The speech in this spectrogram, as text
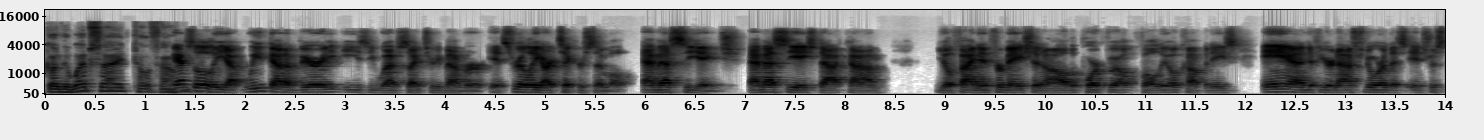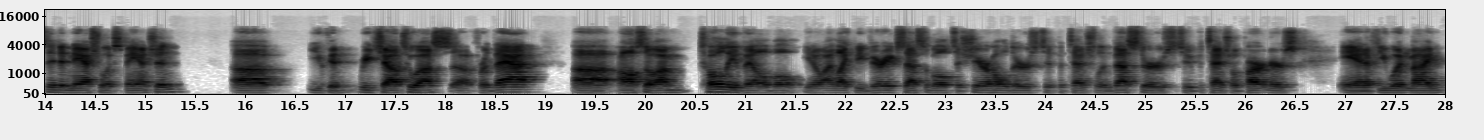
Go to the website tell us how. Absolutely yeah. We've got a very easy website to remember. It's really our ticker symbol msch msch.com you'll find information on all the portfolio companies. And if you're an entrepreneur that's interested in national expansion uh, you could reach out to us uh, for that. Uh, also i'm totally available. You know i like to be very accessible to shareholders to potential investors to potential partners and if you wouldn't mind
